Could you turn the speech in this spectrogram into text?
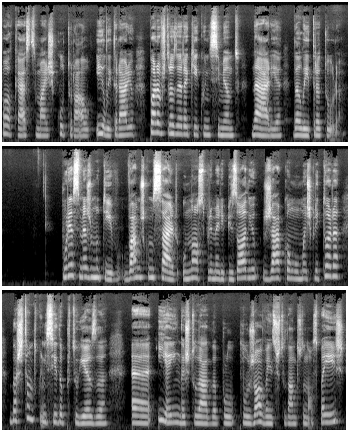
podcast mais cultural e literário para vos trazer aqui conhecimento na área da literatura. Por esse mesmo motivo, vamos começar o nosso primeiro episódio já com uma escritora bastante conhecida portuguesa uh, e ainda estudada por, pelos jovens estudantes do nosso país,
